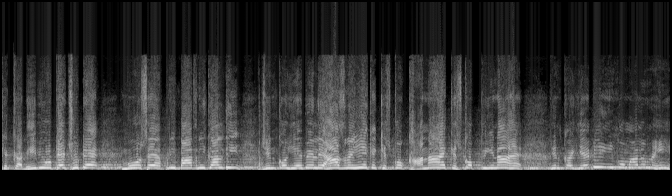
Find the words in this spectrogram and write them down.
कि कभी भी उठे छूटे, मुँह से अपनी बात निकाल दी, जिनको ये भी लिहाज नहीं है कि किसको खाना है, किसको पीना है, जिनका ये भी इनको मालूम नहीं,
